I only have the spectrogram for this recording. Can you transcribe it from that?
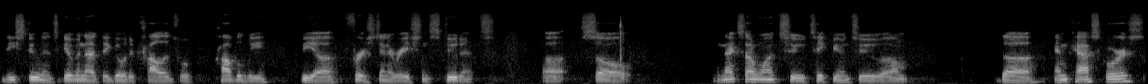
these students, given that they go to college, will probably be a first generation students. Uh, so next I want to take you into um, the MCAS scores,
